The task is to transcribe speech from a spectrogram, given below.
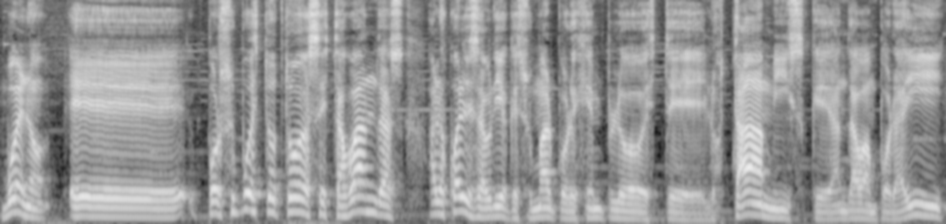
Bueno, eh, por supuesto todas estas bandas, a las cuales habría que sumar, por ejemplo, este, los Tamis que andaban por ahí.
